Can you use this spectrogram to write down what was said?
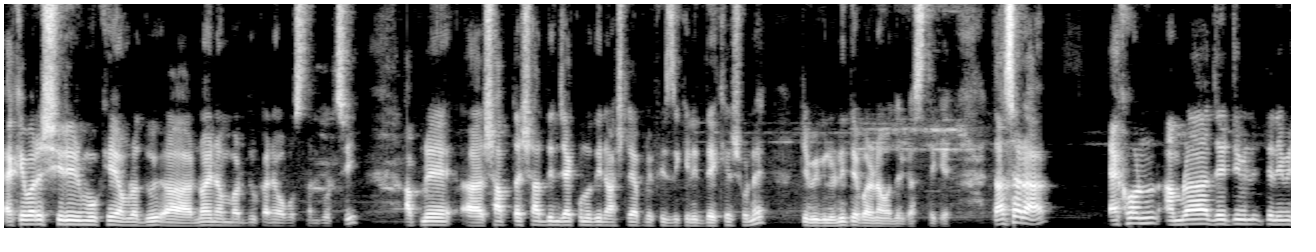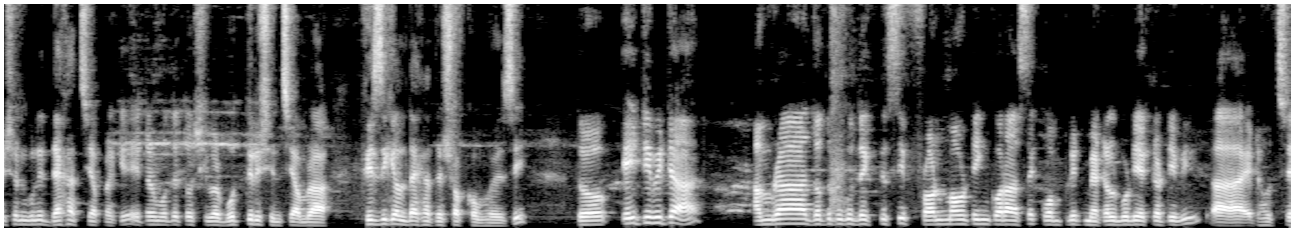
একেবারে সিঁড়ির মুখে আমরা দুই নয় নাম্বার দোকানে অবস্থান করছি। আপনি সপ্তাহে সাত দিন যে কোনো দিন আসলে আপনি ফিজিক্যালি দেখে শুনে টিভিগুলো নিতে পারেন আমাদের কাছ থেকে। তাছাড়া এখন আমরা যে টিভি টেলিভিশনগুলি দেখাচ্ছি আপনাকে, এটার মধ্যে তো শিবার বত্রিশ ইঞ্চি আমরা ফিজিক্যাল দেখাতে সক্ষম হয়েছি। তো এই টিভিটা আমরা যতটুকু দেখতেছি ফ্রন্ট মাউন্টিং করা আছে কমপ্লিট মেটাল বডি একটা টিভি এটা হচ্ছে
